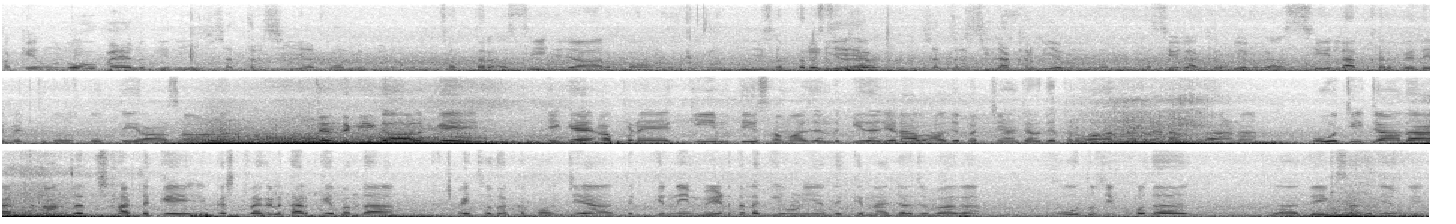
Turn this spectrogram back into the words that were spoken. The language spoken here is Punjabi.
ਪੱਕੇ ਹੋਣ ਦੇ? ਬਹੁਤ ਪੈਸੇ ਲੱਗੇ ਨੇ 70 80 ਹਜ਼ਾਰ ਪਾਉਂਡ ਲੱਗੇ। 70 80 ਹਜ਼ਾਰ ਪਾਉਂਡ 70 70 ਹਜ਼ਾਰ 70 80 ਲੱਖ ਰੁਪਇਆ ਬਣਦਾ। 80 ਲੱਖ ਰੁਪਏ ਗਿਆ 80 ਲੱਖ ਰੁਪਏ ਦੇ ਵਿੱਚ ਦੋਸਤੋ 13 ਸਾਲ ਜ਼ਿੰਦਗੀ ਗਾਲ ਕੇ ਠੀਕ ਹੈ ਆਪਣੇ ਕੀਮਤੀ ਸਮਾਂ ਜ਼ਿੰਦਗੀ ਦਾ ਜਿਹੜਾ ਆਪਦੇ ਬੱਚਿਆਂ ਚ ਆਪਦੇ ਪਰਿਵਾਰ ਨਾਲ ਰਹਿਣਾ ਹੁੰਦਾ ਹਨਾ? ਉਹ ਚੀਜ਼ਾਂ ਦਾ ਆਨੰਦ ਛੱਡ ਕੇ ਇੱਕ ਸਟਰਗਲ ਕਰਕੇ ਬੰਦਾ ਇੱਥੋਂ ਤੱਕ ਪਹੁੰਚਿਆ ਤੇ ਕਿੰਨੀ ਮਿਹਨਤ ਲੱਗੀ ਹੋਣੀ ਹੈ ਤੇ ਕਿੰਨਾ ਜਜ਼ਬਾ ਗਾ। ਉਹ ਤੁਸੀਂ ਖੁਦ ਦੇਖ ਸਕਦੇ ਹੋਗੇ।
